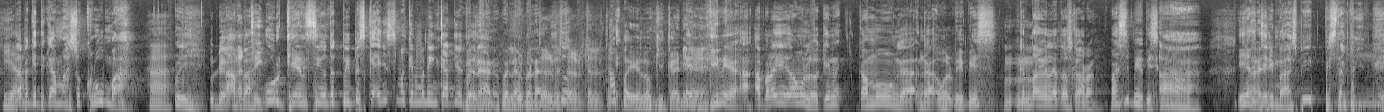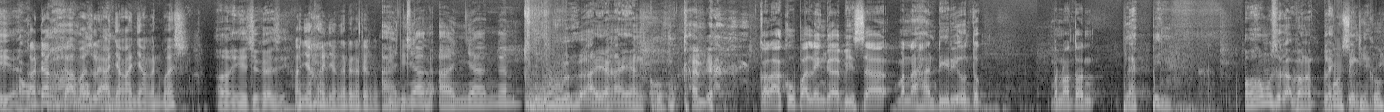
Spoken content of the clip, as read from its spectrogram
Iya. Tapi ketika masuk rumah, ah. Wih, Udah tambah. ngecing. urgensi untuk pipis kayaknya semakin meningkat juga. Benar, benar, Iya, benar. betul, Itu betul, betul, betul. Apa ya logikanya? Gini ya, apalagi kamu loh, kini kamu nggak nggak world pipis, ke toilet tuh sekarang, pasti pipis kan? Ah, Iya nggak jadi bahas pipis tapi. Iya. Oh, Kadang enggak paham, Mas oh, le anyang-anyangan Mas. Oh iya juga sih. Anyang-anyangan kadang pipis. Anyang juga. anyangan. Ayang-ayangku. Oh, bukan ya. Kalau aku paling nggak bisa menahan diri untuk menonton Blackpink. Oh kamu suka banget Blackpink? Ya?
